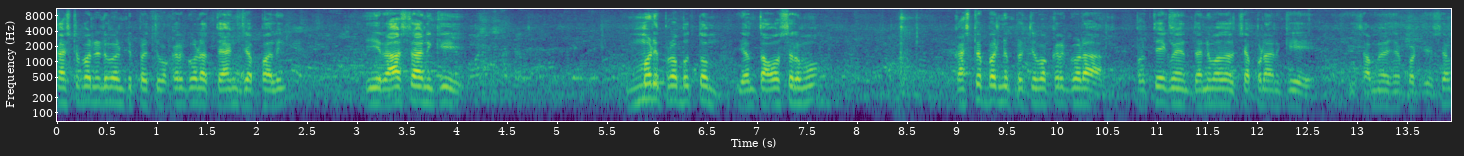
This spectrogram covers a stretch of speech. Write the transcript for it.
కష్టపడినటువంటి ప్రతి ఒక్కరికి కూడా థ్యాంక్స్ చెప్పాలి. ఈ రాష్ట్రానికి ఉమ్మడి ప్రభుత్వం ఎంత అవసరమో కష్టపడిన ప్రతి ఒక్కరికి కూడా ప్రత్యేకమైన ధన్యవాదాలు చెప్పడానికి ఈ సమావేశం ఏర్పాటు చేశాం.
